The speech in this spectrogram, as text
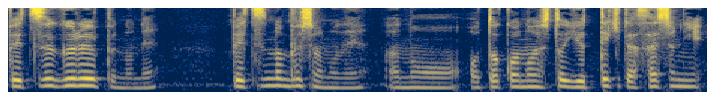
別グループのね、別の部署のね、あの、男の人言ってきた最初に、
